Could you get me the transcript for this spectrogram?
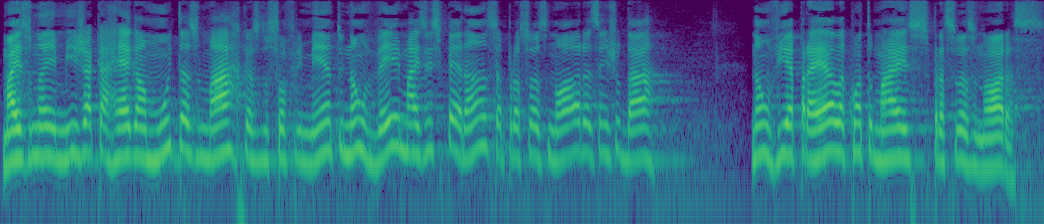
Mas Noemi já carrega muitas marcas do sofrimento e não vê mais esperança para suas noras em Judá. Não via para ela, quanto mais para suas noras.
